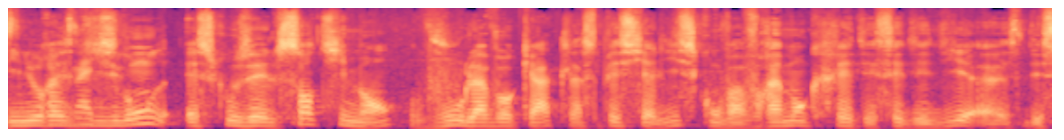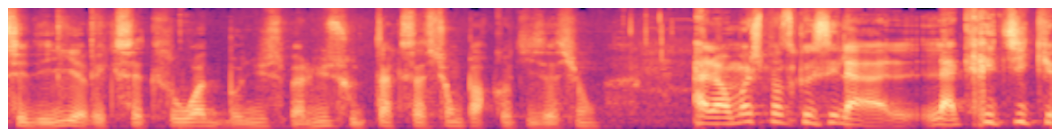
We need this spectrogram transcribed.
Il nous reste 10 secondes. Est-ce que vous avez le sentiment, vous, l'avocate, la spécialiste, qu'on va vraiment créer des CDI, des CDI avec cette loi de bonus-malus ou de taxation par cotisation? Alors moi, je pense que c'est la, critique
